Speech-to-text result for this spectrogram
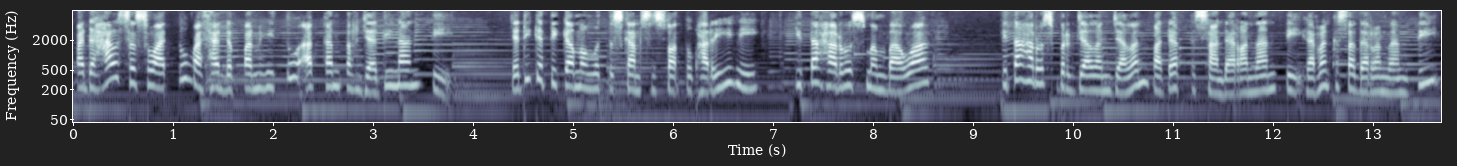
Padahal sesuatu masa depan itu akan terjadi nanti. Jadi ketika memutuskan sesuatu hari ini, kita harus membawa kita harus berjalan-jalan pada kesadaran nanti karena kesadaran nanti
